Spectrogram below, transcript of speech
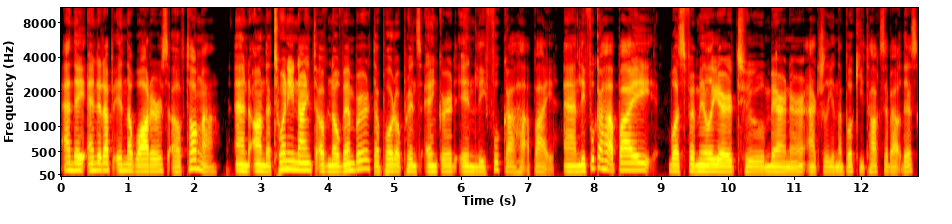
and they ended up in the waters of Tonga. And on the 29th of November, the Port au Prince anchored in Lifuka Ha'apai. And Lifuka Ha'apai was familiar to Mariner. Actually, in the book, he talks about this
